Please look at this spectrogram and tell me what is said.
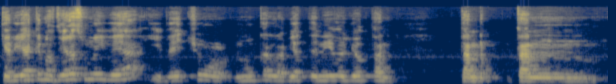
quería que nos dieras una idea y de hecho nunca la había tenido yo tan, tan, tan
